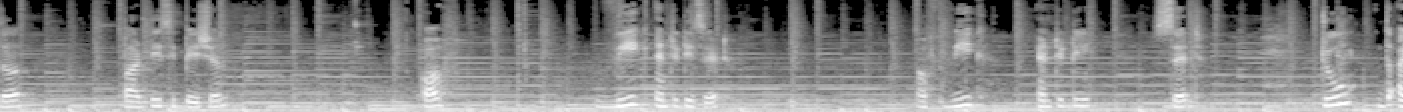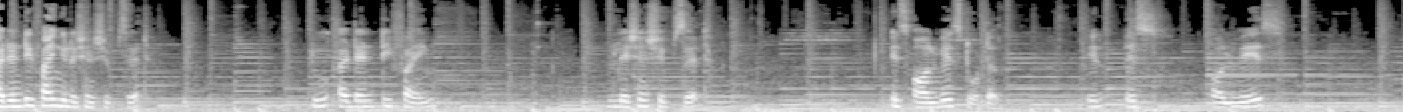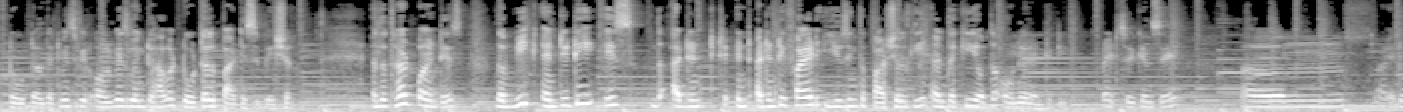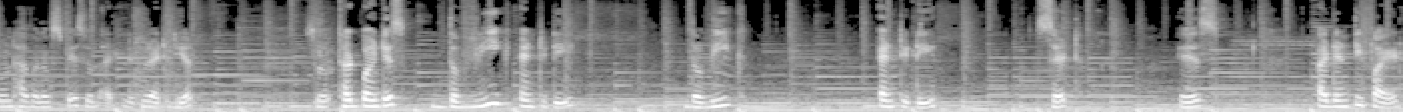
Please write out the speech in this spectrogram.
the participation of weak entity set of weak entity set to the identifying relationship set to identifying relationship set is always total. It is always total. That means we're always going to have a total participation. And the third point is the weak entity is the identi identified using the partial key and the key of the owner entity. Right? So you can say um, I don't have enough space so let me write it here. So third point is the weak entity the weak entity set is identified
